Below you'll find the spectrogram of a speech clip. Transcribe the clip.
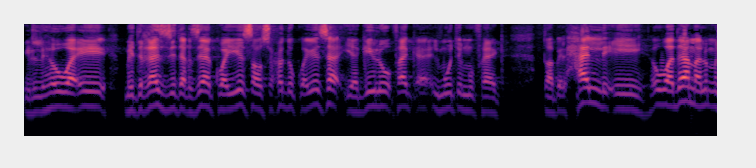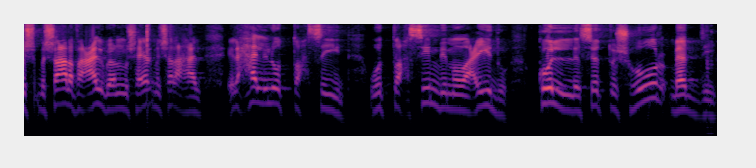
اللي هو إيه متغذي تغذية كويسة وصحته كويسة يجي له فجأة الموت المفاجئ. طب الحل إيه؟ هو ده مش مش هعرف أعالجه لأنه مش مش هلحق حل. الحل له التحصين والتحصين بمواعيده. كل ست شهور بدي.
